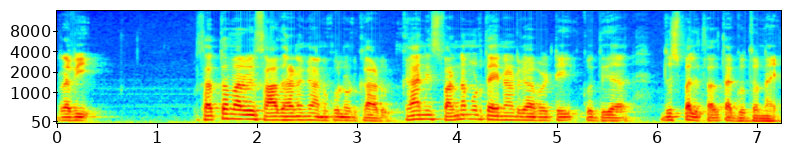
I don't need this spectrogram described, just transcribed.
రవి సప్తమ రవి సాధారణంగా అనుకూలుడు కాడు. కానీ స్వర్ణమూర్తి అయినాడు కాబట్టి కొద్దిగా దుష్ఫలితాలు తగ్గుతున్నాయి.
